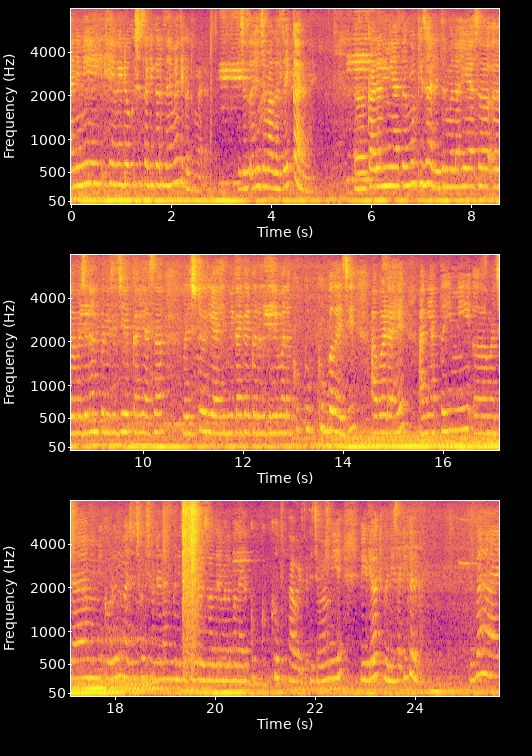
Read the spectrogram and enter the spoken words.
आणि मी हे व्हिडिओ कशासाठी करत आहे माहिती आहे का तुम्हाला? ह्याच्या ह्याच्या मागाचं एक कारण आहे. कारण मी आता मोठी झाले तर मला हे असं माझ्या लहानपणीचं जे काही असं माझी स्टोरी आहेत मी काय काय करत होते हे मला खूप खूप खूप बघायची. आवड आहे. आणि आताही मी माझ्या मम्मीकडून माझ्या छोटे छोटे लहानपणीचे फोटोज वगैरे मला बघायला खूप खूप खूप आवडतं. त्याच्यामुळे मी हे व्हिडिओ आठवणीसाठी करत आहे. Bye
